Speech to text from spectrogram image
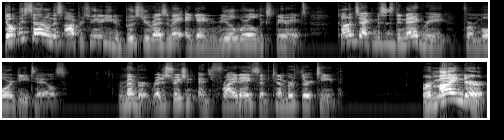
Don't miss out on this opportunity to boost your resume and gain real-world experience. Contact Mrs. Denegri for more details. Remember, registration ends Friday, September 13th. Reminder!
